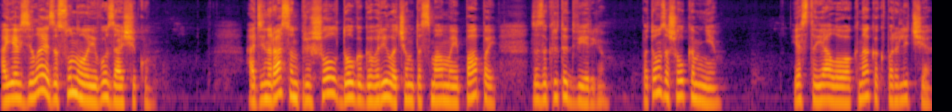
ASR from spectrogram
а я взяла и засунула его за щеку. Один раз он пришел, долго говорил о чем-то с мамой и папой за закрытой дверью. Потом зашел ко мне. Я стояла у окна, как в параличе.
